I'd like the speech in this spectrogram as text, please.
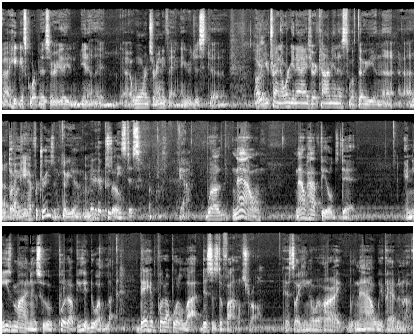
Uh, habeas corpus or they you know the uh, warrants or anything. They were just, uh, "Are Yeah. you trying to organize? You're a communist. We'll throw you in the uh, We'll throw you in for treason. We'll throw you Yeah. in- mhm. maybe they're So- yeah. Well, now, now Hatfield's dead, and these miners who have put up, you can do a lot. They have put up with a lot. This is the final straw. It's like you know what? All right, now we've had enough.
